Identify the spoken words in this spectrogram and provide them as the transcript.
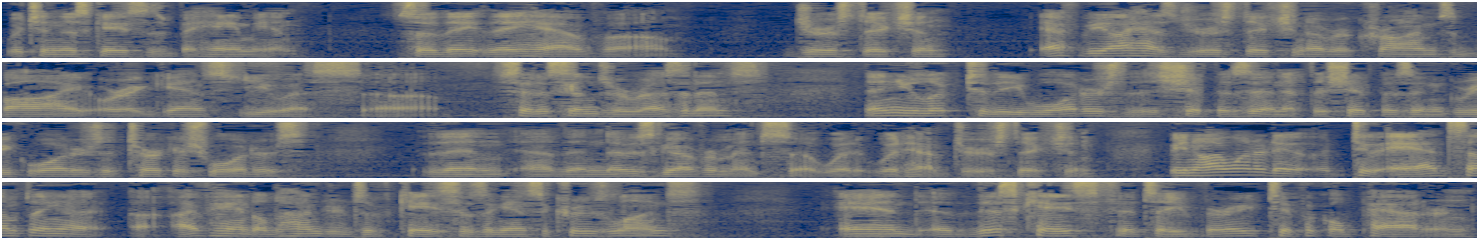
which in this case is Bahamian. So they, they have uh, jurisdiction. FBI has jurisdiction over crimes by or against U.S. Uh, citizens or residents. Then you look to the waters that the ship is in. If the ship is in Greek waters or Turkish waters, then uh, then those governments uh, would would have jurisdiction. But, you know, I wanted to to add something. I, I've handled hundreds of cases against the cruise lines, and uh, this case fits a very typical pattern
